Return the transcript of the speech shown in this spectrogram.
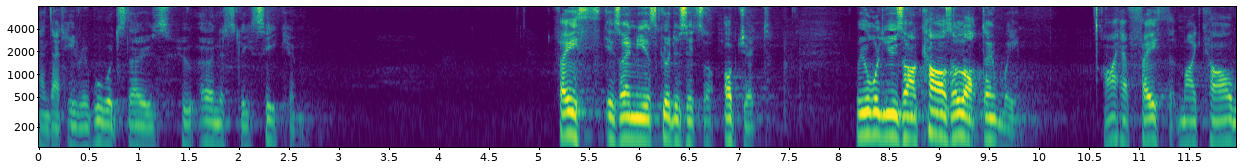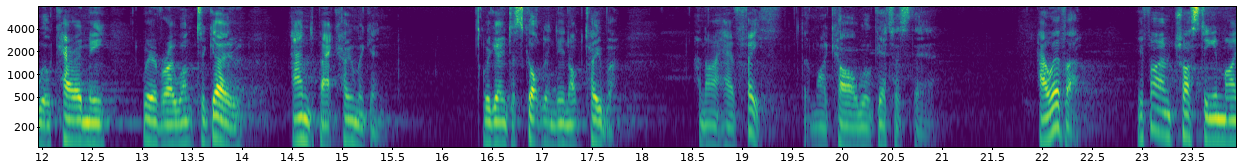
and that He rewards those who earnestly seek Him. Faith is only as good as its object. We all use our cars a lot, don't we? I have faith that my car will carry me wherever I want to go and back home again. We're going to Scotland in October, and I have faith that my car will get us there. However, if I am trusting in my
